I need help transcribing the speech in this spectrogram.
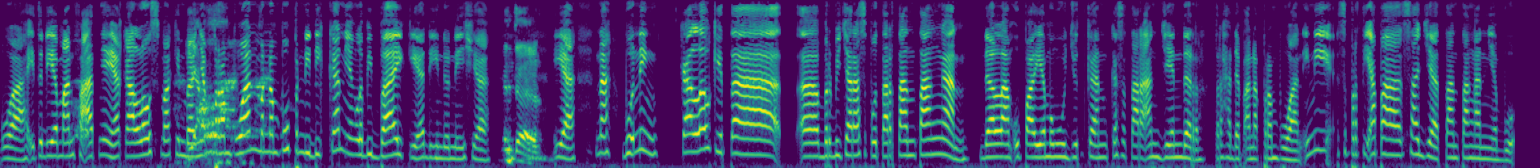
Wah, itu dia manfaatnya ya. Kalau semakin banyak ya. perempuan menempuh pendidikan yang lebih baik ya di Indonesia. Betul. Iya. Nah, Bu Ning, kalau kita uh, berbicara seputar tantangan dalam upaya mewujudkan kesetaraan gender terhadap anak perempuan, ini seperti apa saja tantangannya, Bu?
